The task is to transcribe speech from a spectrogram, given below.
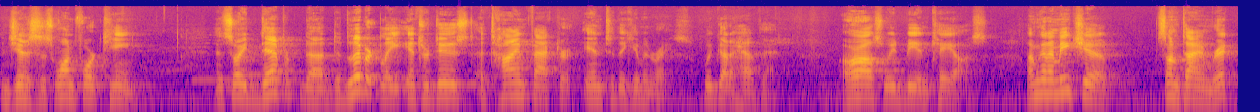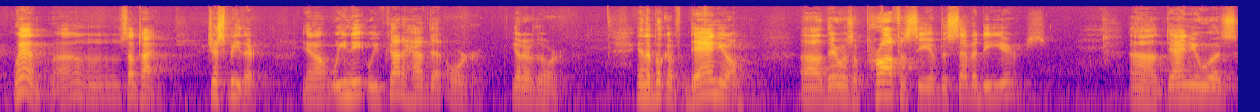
In Genesis 1:14. And so he de- uh, deliberately introduced a time factor into the human race. We've got to have that, or else we'd be in chaos. I'm going to meet you sometime, Rick. When? Uh, sometime. Just be there. You know, we need, we've got to have that order. Got to have the order. In the book of Daniel, uh, there was a prophecy of the 70 years. Uh, Daniel was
